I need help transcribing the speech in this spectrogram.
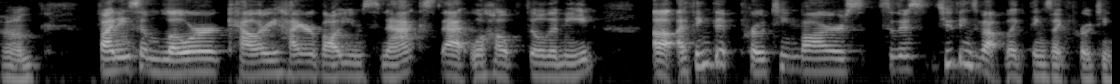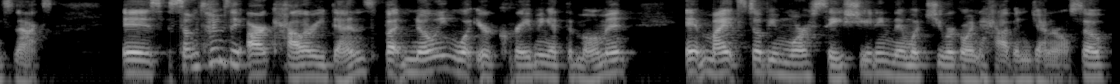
Um, finding some lower calorie, higher volume snacks that will help fill the need. Uh, I think that protein bars, so there's two things about like things like protein snacks is sometimes they are calorie dense, but knowing what you're craving at the moment, it might still be more satiating than what you are going to have in general. So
